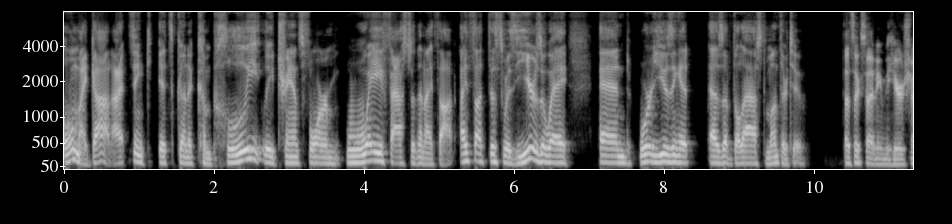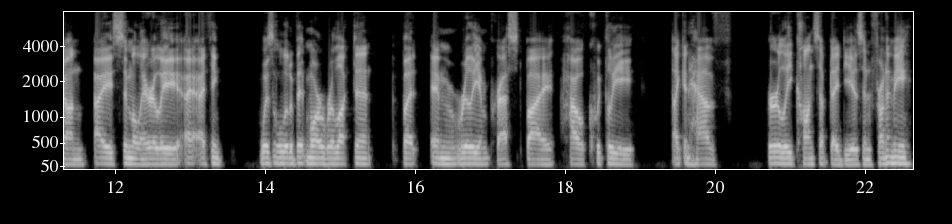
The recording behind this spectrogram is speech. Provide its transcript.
Oh my God, I think it's going to completely transform way faster than I thought. I thought this was years away, and we're using it as of the last month or two. That's exciting to hear, Sean. I similarly, I, I think, was a little bit more reluctant but am really impressed by how quickly I can have early concept ideas in front of me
